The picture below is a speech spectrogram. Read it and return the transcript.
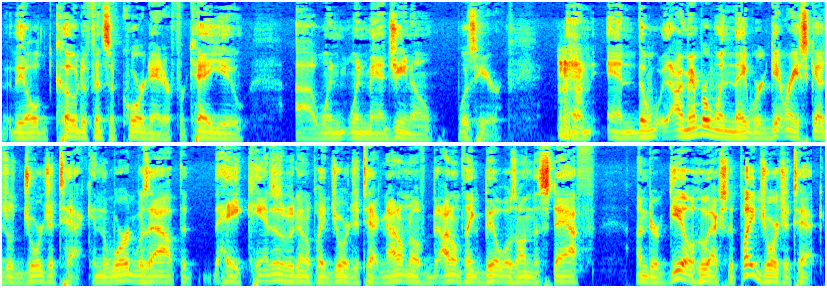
the old co-defensive coordinator for KU, uh, when when Mangino was here. Mm-hmm. And and the I remember when they were getting ready to schedule Georgia Tech, and the word was out that hey, Kansas was going to play Georgia Tech. Now I don't know if I don't think Bill was on the staff under Gill who actually played Georgia Tech,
